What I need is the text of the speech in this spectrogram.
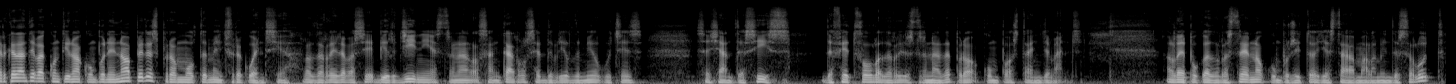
Mercadante va continuar component òperes, però amb molta menys freqüència. La darrera va ser Virginia, estrenada al Sant Carlos 7 d'abril de 1866. De fet, fou la darrera estrenada, però composta anys abans. A l'època de l'estrena, el compositor ja estava malament de salut,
